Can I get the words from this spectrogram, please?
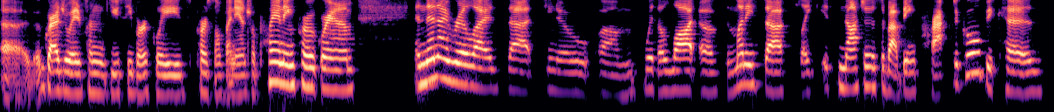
uh, graduated from UC Berkeley's personal financial planning program and then i realized that you know um, with a lot of the money stuff like it's not just about being practical because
